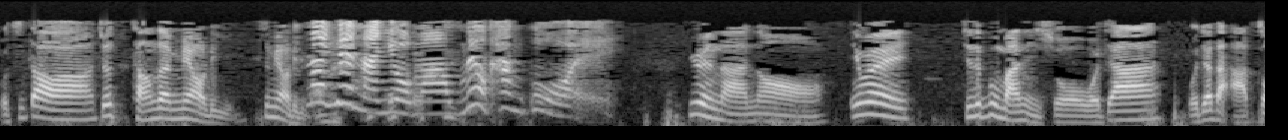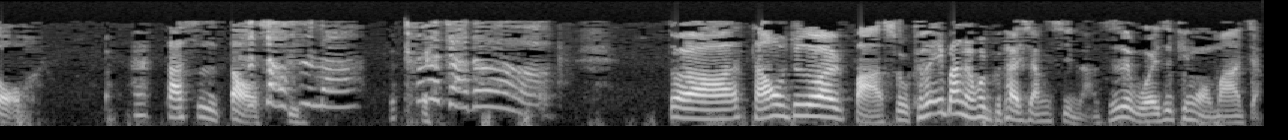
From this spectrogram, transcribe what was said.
我知道啊，就藏在庙里，是庙里。那越南有吗？我没有看过哎。越南哦，因为其实不瞒你说，我家我家的阿昼，他是道士。是道士吗？真的假的？对啊，然后就是会法术，可能一般人会不太相信啊。只是我也是听我妈讲。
